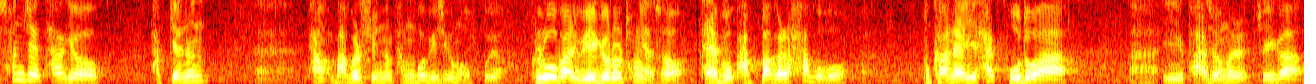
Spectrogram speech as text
선제타격밖에는방막을수있는방법이지금없고요글로벌외교를통해서대북압박을하고북한의이핵고도화이과정을저희가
